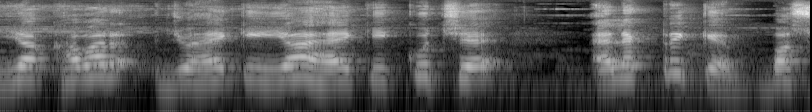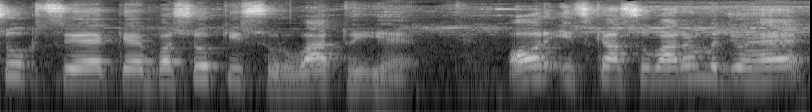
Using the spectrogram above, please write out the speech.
यह खबर जो है कि यह है कि कुछ इलेक्ट्रिक बसों से, के बसों की शुरुआत हुई है। और इसका शुभारंभ जो है,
